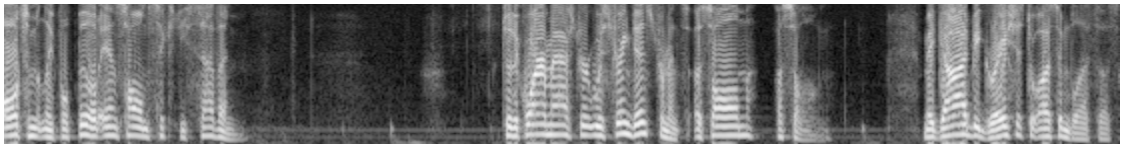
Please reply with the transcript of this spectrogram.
ultimately fulfilled in Psalm 67 to the choir master with stringed instruments, a psalm, a song. May God be gracious to us and bless us,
